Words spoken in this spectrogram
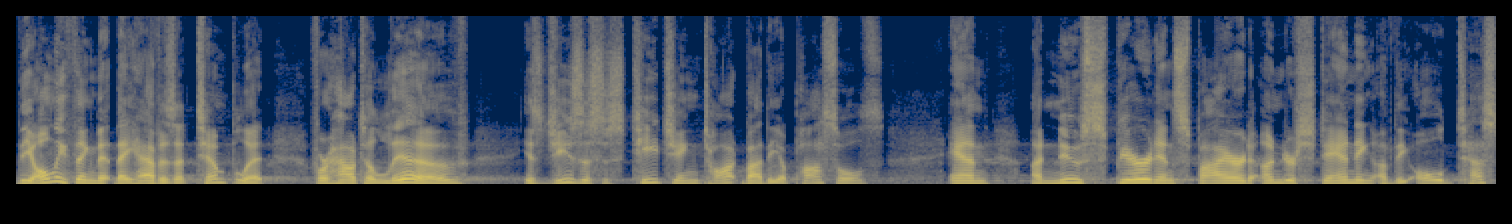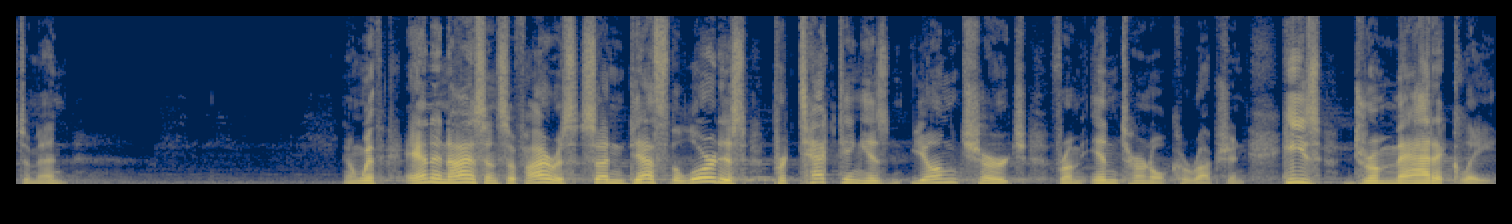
The only thing that they have as a template for how to live is Jesus' teaching taught by the apostles and a new spirit inspired understanding of the Old Testament. And with Ananias and Sapphira's sudden deaths, the Lord is protecting his young church from internal corruption. He's dramatically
